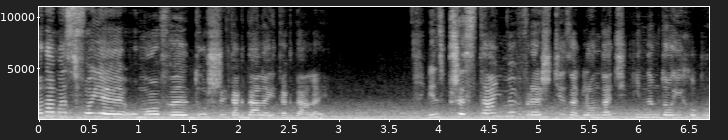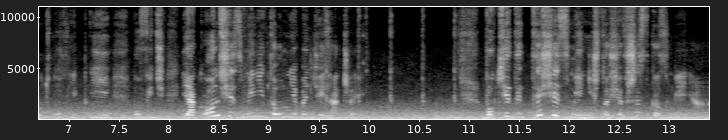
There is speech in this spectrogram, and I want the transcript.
ona ma swoje umowy, duszy i tak dalej, i tak dalej. Więc przestańmy wreszcie zaglądać innym do ich ogródków i, i mówić, jak on się zmieni, to u mnie będzie inaczej. Bo kiedy ty się zmienisz, to się wszystko zmienia.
